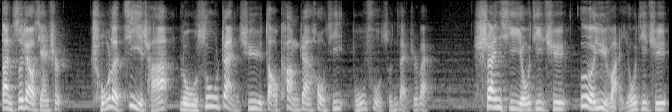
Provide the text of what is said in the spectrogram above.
但资料显示。除了稽查鲁苏战区到抗战后期不复存在之外，山西游击区、鄂豫皖游击区、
